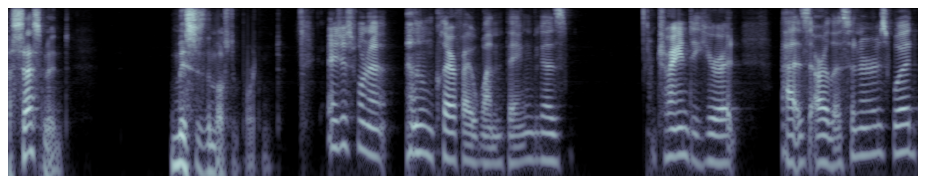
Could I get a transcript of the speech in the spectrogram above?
assessment, misses the most important. I just want to clarify one thing because I'm trying to hear it as our listeners would.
